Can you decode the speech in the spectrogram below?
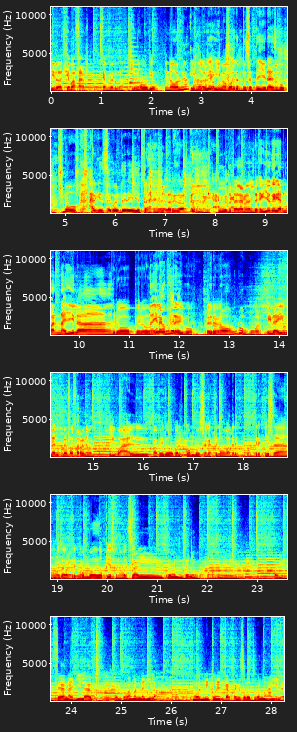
y lo dejé pasar, en verdad. Y no volvió. ¿Y no volvió? Y no volvió. Y me acuerdo, empezaste a llorar así como, no, alguien sacó el Derevi y ya está. La risa. Puta, sacaron el de- Yo quería armar Nayela. Pero, pero. Nayela con po. Pero, Pero- no, no. Y de ahí me, me pasa Reanimator. Igual, papero para el combo, sacaste como para tres, tres piezas, No, o sea, igual- tres combos de dos piezas, así. Está el tema del diseño. Eh, para que sea Nagila, para que se pueda armar Nagila, no voy a tener que poner cartas que solo chupan a Nagila.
